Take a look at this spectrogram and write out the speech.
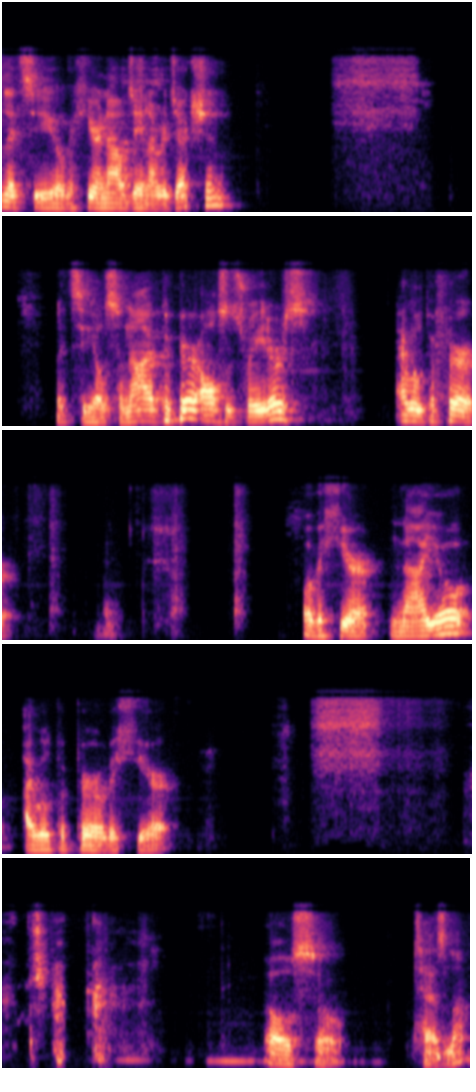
let's see over here now, J-line rejection. Let's see also now I prepare also traders. I will prepare over here NIO. I will prepare over here also Tesla.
